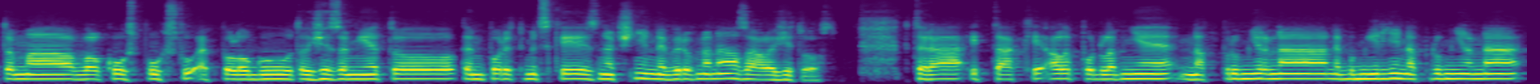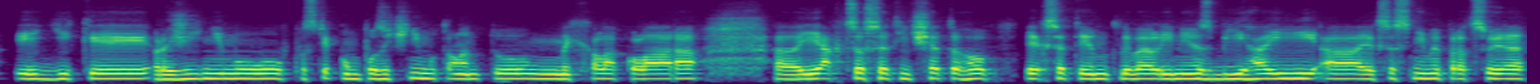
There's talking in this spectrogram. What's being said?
to má velkou spoustu epilogů, takže za mě je to temporytmicky značně nevyrovnaná záležitost, která i tak je ale podle mě nadprůměrná nebo mírně nadprůměrná i díky režijnímu, prostě kompozičnímu talentu Michala Kolára, jak co se týče toho, jak se ty jednotlivé linie zbíhají a jak se s nimi pracuje,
